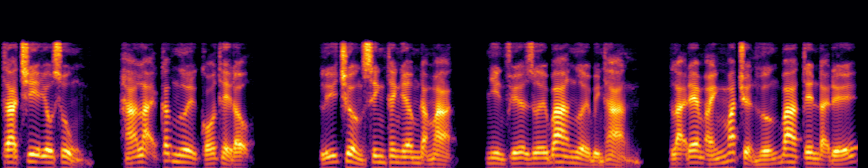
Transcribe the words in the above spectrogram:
Ta chi yêu sủng, há lại các ngươi có thể động? lý trường sinh thanh âm đạm mạc nhìn phía dưới ba người bình thản, lại đem ánh mắt chuyển hướng ba tên đại đế,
